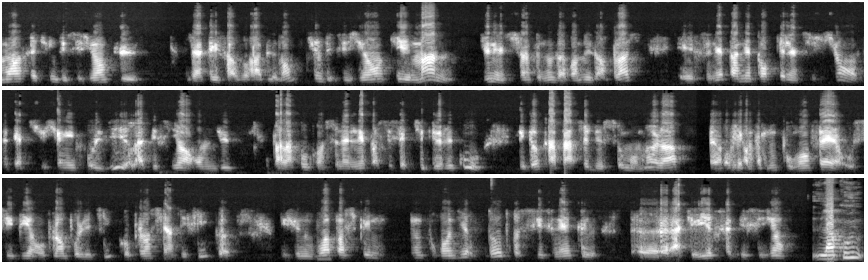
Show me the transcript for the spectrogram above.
moi, c'est une décision que j'accueille favorablement. C'est une décision qui émane d'une institution que nous avons mise en place. Et ce n'est pas n'importe quelle institution. Cette institution, il faut le dire, la décision rendue par la Cour constitutionnelle n'est pas susceptible de recours. Et donc, à partir de ce moment-là, nous pouvons faire aussi bien au plan politique qu'au plan scientifique. Je ne vois pas ce que nous pouvons dire d'autre si ce n'est que euh, accueillir cette décision. La Cour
